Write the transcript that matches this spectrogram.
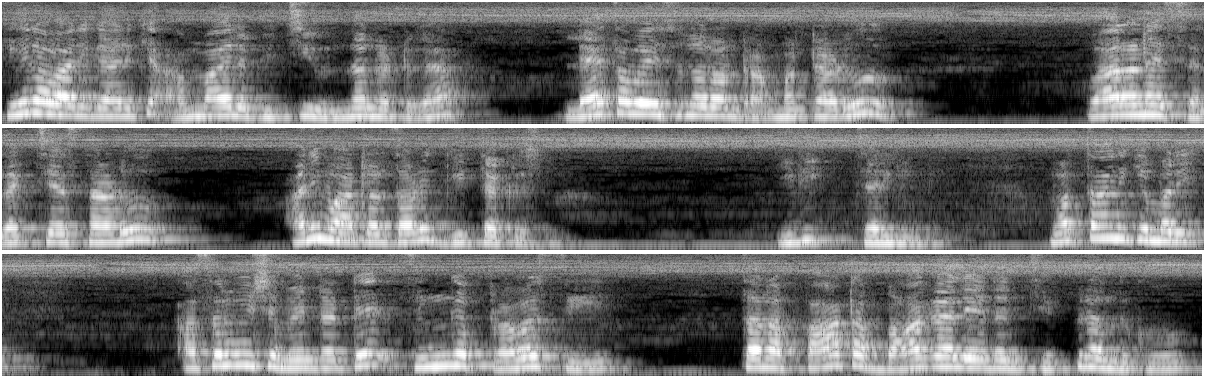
కీరవాణి గారికి అమ్మాయిల పిచ్చి ఉందన్నట్టుగా లేత వయసులో రమ్మంటాడు వాళ్ళనే సెలెక్ట్ చేస్తాడు అని మాట్లాడతాడు గీతాకృష్ణ. ఇది జరిగింది. మొత్తానికి మరి అసలు విషయం ఏంటంటే సింగ ప్రవస్తి తన పాట బాగాలేదని చెప్పినందుకు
